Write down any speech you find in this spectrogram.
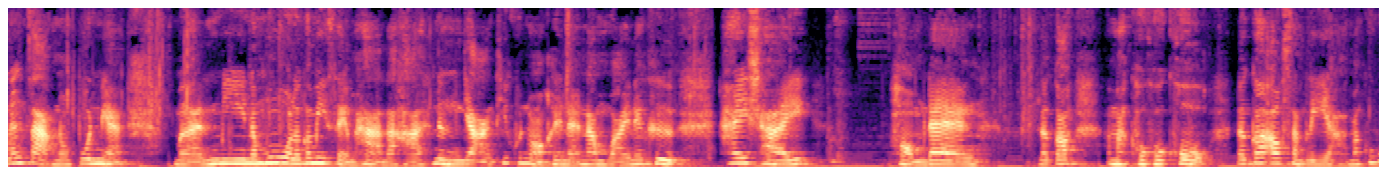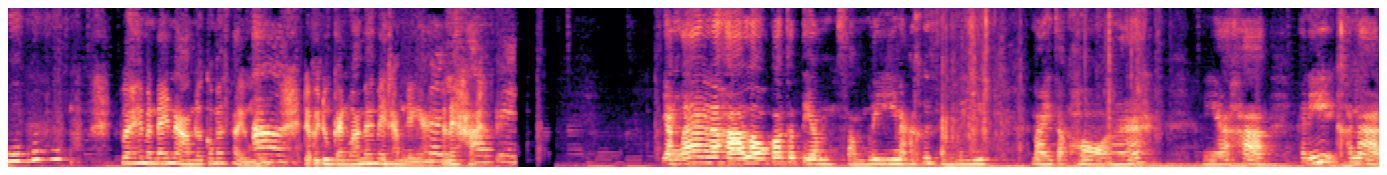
เนื่องจากน้องปุ้นเนี่ยเหมือนมีน้ำมูกแล้วก็มีเสมหะนะคะหนึ่งอย่างที่คุณหมอเคยแนะนำไว้เนี่ยคือ ให้ใช้หอมแดง แล้วก็มาโคโคโคแล้วก็เอาสำลีค่ะมาคู่คู่คุก เพื่อให้มันได้น้ำแล้วก็มาใส่หูเดี๋ยวไปดูกันว่าแม่เมย์ทำยังไงไปเลยค่ะ อย่างแรกนะคะ เราก็จะเตรียมสำลีนะ คือสำลีไม้จากห่อนะอย่างเงี้ยค่ะทีนี้ขนาด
